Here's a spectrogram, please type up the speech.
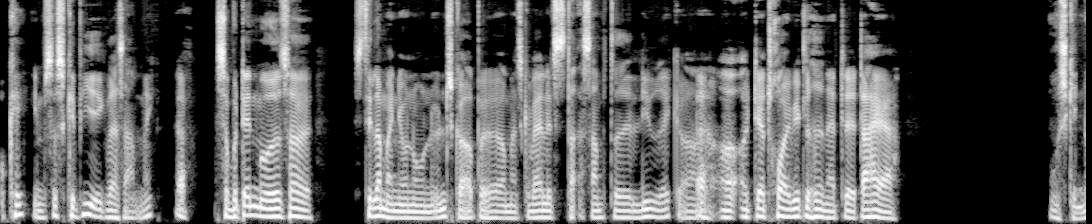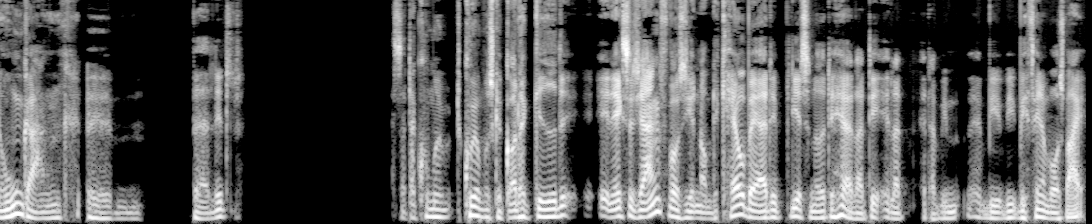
Okay, jamen så skal vi ikke være sammen, ikke? Ja. Så på den måde, så stiller man jo nogle ønsker op, øh, og man skal være lidt samme sted i livet, ikke? Og, ja. og, og, der tror jeg i virkeligheden, at øh, der har jeg måske nogle gange øh, været lidt altså der kunne, man, kunne jeg måske godt have givet det en ekstra chance for at sige, at det kan jo være, at det bliver til noget det her, eller, det, eller, eller vi, vi, vi, finder vores vej.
